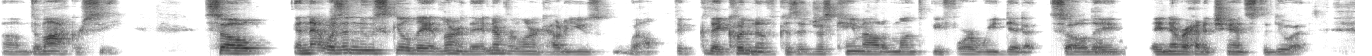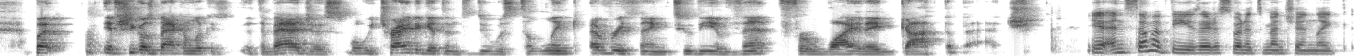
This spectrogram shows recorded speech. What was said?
um, democracy. So, and that was a new skill they had learned. They had never learned how to use, well, they, they couldn't have because it just came out a month before we did it. So they, they never had a chance to do it. But if she goes back and look at, at the badges, what we tried to get them to do was to link everything to the event for why they got the badge. Yeah, and some of these I just wanted to mention, like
